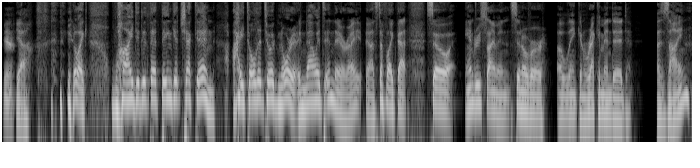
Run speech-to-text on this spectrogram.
Yeah. Yeah. You're like, why didn't that thing get checked in? I told it to ignore it and now it's in there, right? Yeah, stuff like that. So Andrew Simon sent over a link and recommended a Zine,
